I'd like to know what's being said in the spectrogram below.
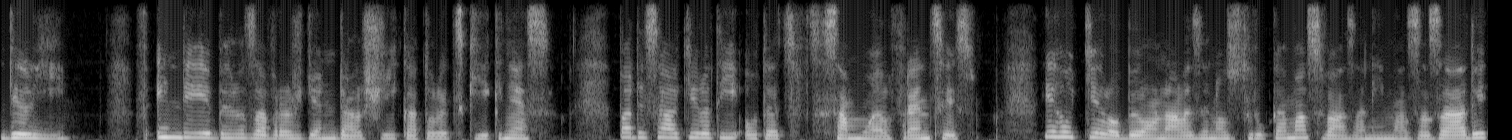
Dilí. V Indii byl zavražděn další katolický kněz. 50-letý otec Samuel Francis. Jeho tělo bylo nalezeno s rukama svázanýma za zády,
